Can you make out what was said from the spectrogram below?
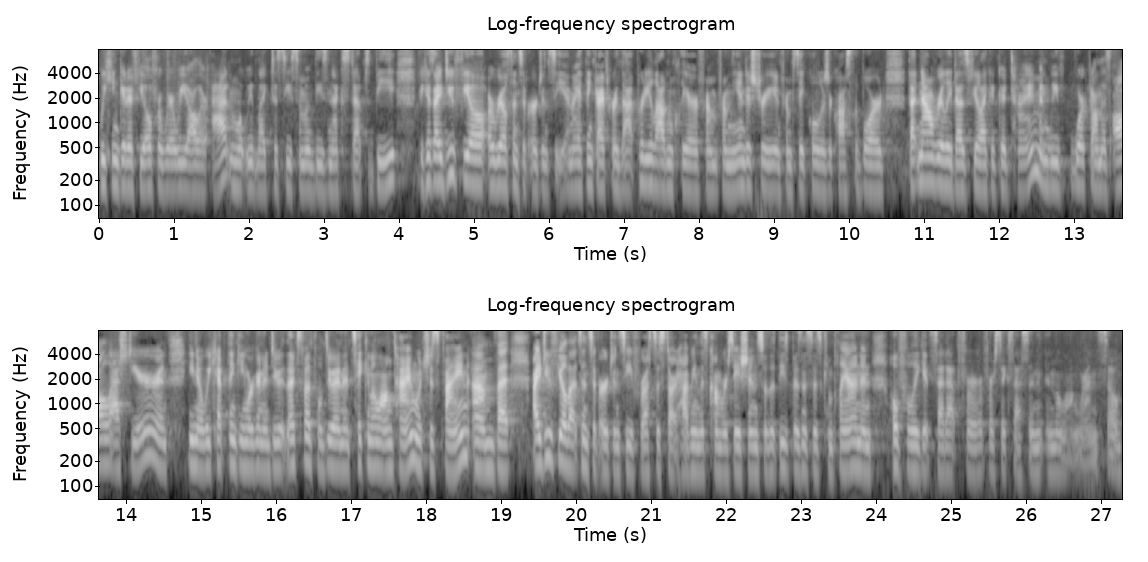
we can get a feel for where we all are at and what we'd like to see some of these next steps be. Because I do feel feel a real sense of urgency. And I think I've heard that pretty loud and clear from, from the industry and from stakeholders across the board that now really does feel like a good time. And we've worked on this all last year. And, you know, we kept thinking we're going to do it next month, we'll do it. And it's taken a long time, which is fine. Um, but I do feel that sense of urgency for us to start having this conversation so that these businesses can plan and hopefully get set up for, for success in, in the long run. So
